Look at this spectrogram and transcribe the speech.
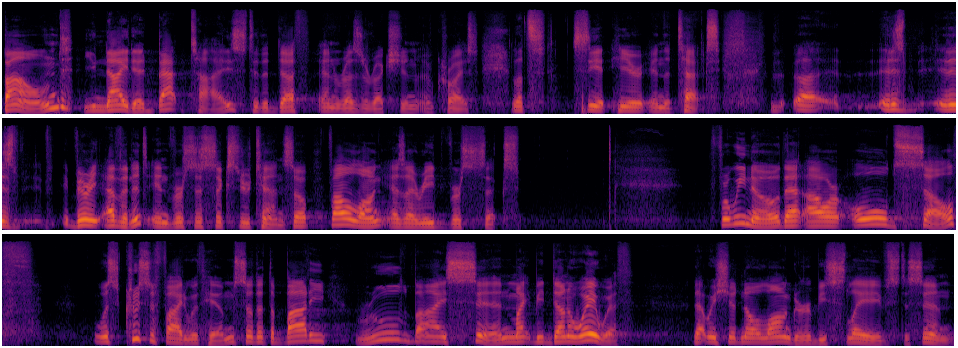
bound, united, baptized to the death and resurrection of Christ. Let's see it here in the text. Uh, it, is, it is very evident in verses 6 through 10. So follow along as I read verse 6. For we know that our old self was crucified with him so that the body ruled by sin might be done away with, that we should no longer be slaves to sin.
